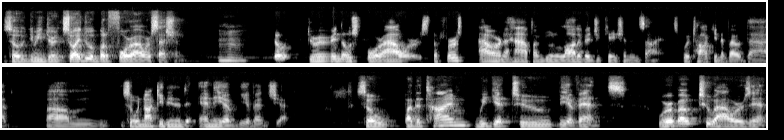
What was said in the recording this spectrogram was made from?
So you mean during? So I do about a four-hour session. Mm-hmm. So during those four hours, the first hour and a half, I'm doing a lot of education and science. We're talking about that. Um, so we're not getting into any of the events yet. So by the time we get to the events, we're about two hours in.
